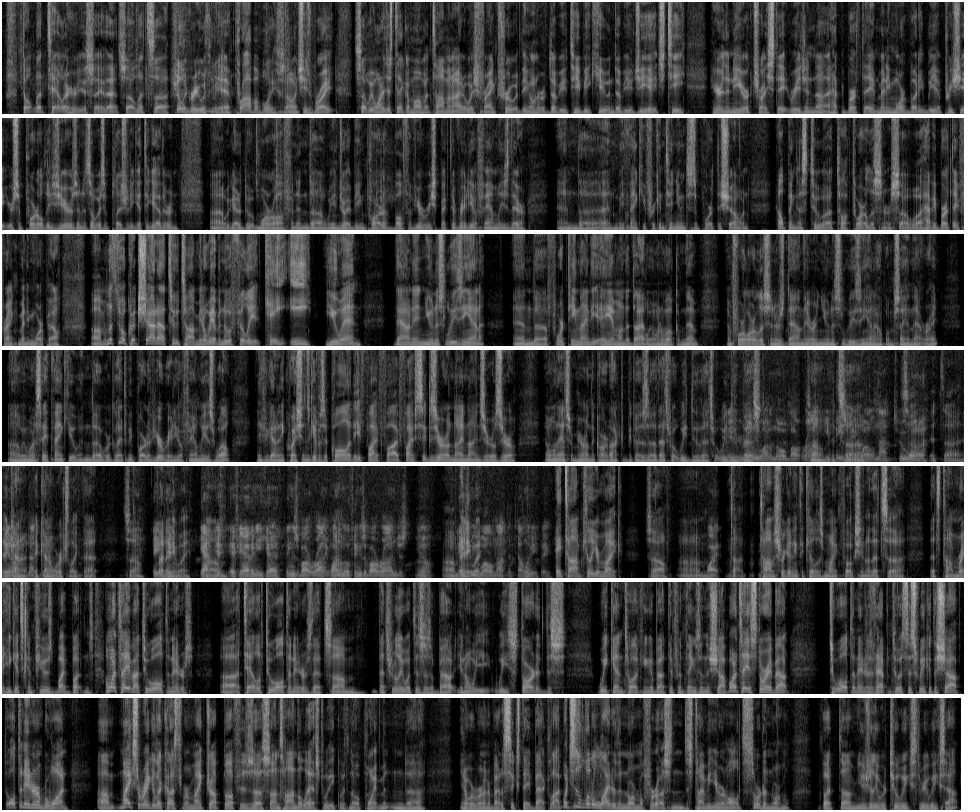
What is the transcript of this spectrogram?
Don't let Taylor hear you say that. So let's. Uh, She'll agree with me. Yeah, probably. So, and she's right. So we want to just take a moment, Tom and I, to wish Frank Truatt, the owner of WTBQ and WGHT here in the New York tri-state region, uh, happy birthday and many more, buddy. We appreciate your support all these years, and it's always a pleasure to get together. And uh, we got to do it more often, and uh, we enjoy being part of both of your respective radio families there. And uh, and we thank you for continuing to support the show and helping us to uh, talk to our listeners. So uh, happy birthday, Frank. Many more, pal. Um, let's do a quick shout out too, Tom. You know, we have a new affiliate, KEUN, down in Eunice, Louisiana, and uh, 1490 AM on the dial. We want to welcome them. And for all our listeners down there in Eunice, Louisiana, I hope I'm saying that right. Uh, we want to say thank you, and uh, we're glad to be part of your radio family as well. And if you got any questions, give us a call at 855 560 9900 and we'll answer them here on the Car Doctor because uh, that's what we do. That's what we do if you best. really want to know about Ron, So he pays uh, well not to. so uh, it uh, it kind of it kind of works like that. So, but anyway, yeah. um, if, if you have any uh, things about Ron, want to know things about Ron, just you know, he um, anyway. well not to tell anything. hey Tom, kill your mic. So um? To- Tom's forgetting to kill his mic, folks. You know that's uh, that's Tom Ray. He gets confused by buttons. I want to tell you about two alternators. Uh, a tale of two alternators. That's um, that's really what this is about. You know, we we started this weekend talking about different things in the shop. I want to tell you a story about two alternators that happened to us this week at the shop. Alternator number one. Um, Mike's a regular customer. Mike dropped off his uh, son's Honda last week with no appointment, and uh, you know we're running about a six day backlog, which is a little lighter than normal for us in this time of year and all. It's sort of normal, but um, usually we're two weeks, three weeks out.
